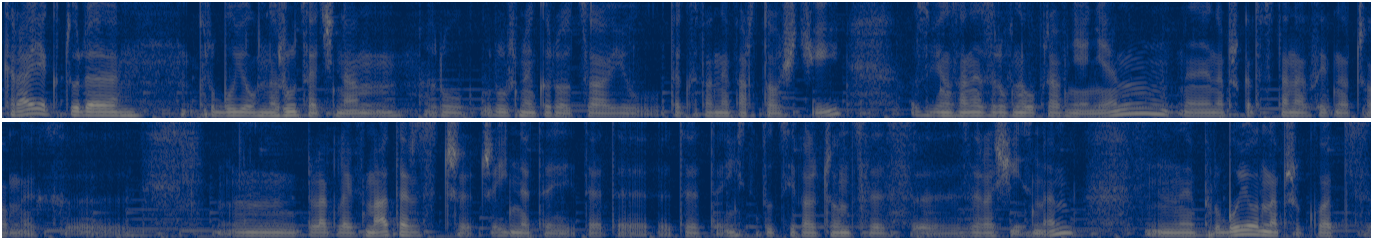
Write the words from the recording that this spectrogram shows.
Kraje, które próbują narzucać nam różnego rodzaju tak zwane wartości związane z równouprawnieniem. E, na przykład w Stanach Zjednoczonych e, Black Lives Matter czy, czy inne te, te, te, te, instytucje walczące z, z rasizmem próbują na przykład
